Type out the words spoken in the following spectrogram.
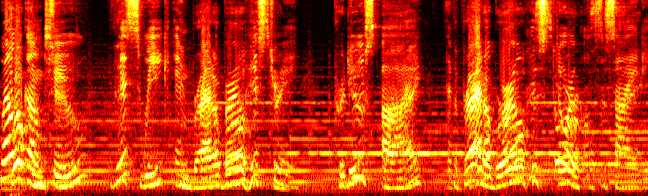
Welcome to This Week in Brattleboro History, produced by the Brattleboro Historical Society.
